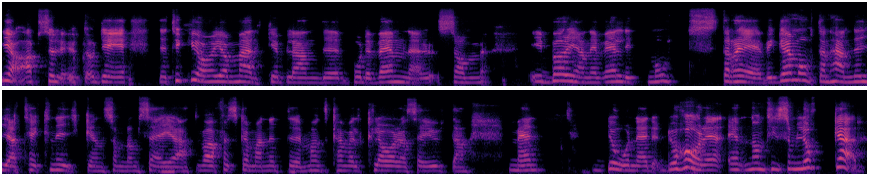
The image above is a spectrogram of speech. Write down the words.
Ja, absolut. Och det, det tycker jag jag märker bland eh, både vänner som i början är väldigt motsträviga mot den här nya tekniken som de säger att varför ska man inte, man kan väl klara sig utan. Men då när du har en, en, någonting som lockar,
